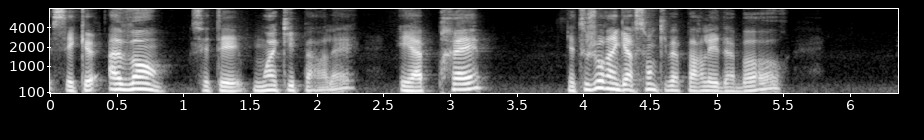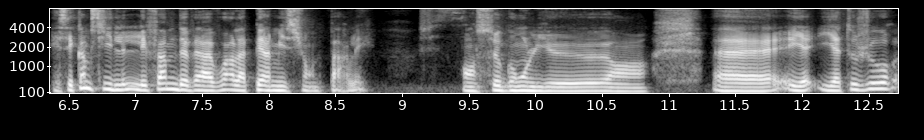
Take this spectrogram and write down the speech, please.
c'est qu'avant, c'était moi qui parlais, et après, il y a toujours un garçon qui va parler d'abord, et c'est comme si les femmes devaient avoir la permission de parler en second lieu. En, euh, Il y, a- il y a toujours.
